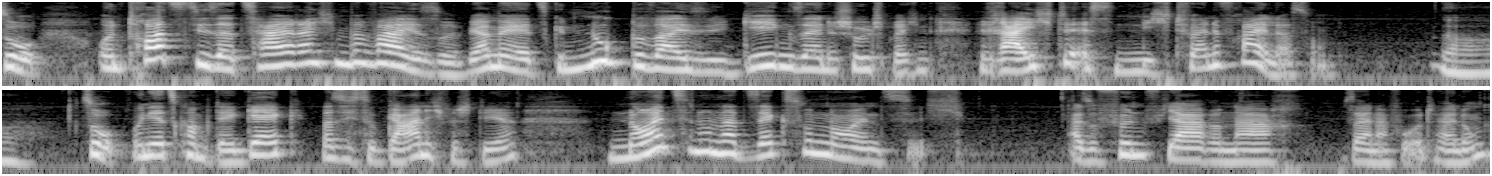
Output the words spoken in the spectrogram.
So, und trotz dieser zahlreichen Beweise, wir haben ja jetzt genug Beweise, die gegen seine Schuld sprechen, reichte es nicht für eine Freilassung. Oh. So, und jetzt kommt der Gag, was ich so gar nicht verstehe. 1996, also fünf Jahre nach seiner Verurteilung,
